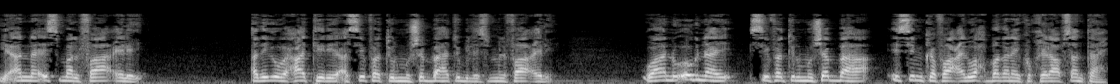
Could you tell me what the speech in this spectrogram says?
lianna isma alfaacili adiga waxaa tiri asifatu lmushabahatu biismi alfaacili. Waanu ognahay sifatu lmushabaha isimka faacil wax badanay ku khilaafsan tahay.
